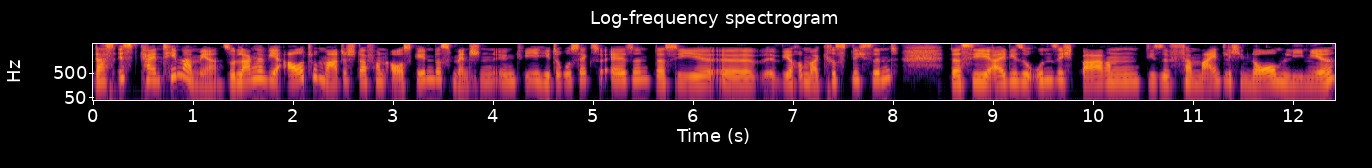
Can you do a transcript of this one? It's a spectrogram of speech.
das ist kein Thema mehr. Solange wir automatisch davon ausgehen, dass Menschen irgendwie heterosexuell sind, dass sie äh, wie auch immer christlich sind, dass sie all diese unsichtbaren, diese vermeintliche Normlinie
